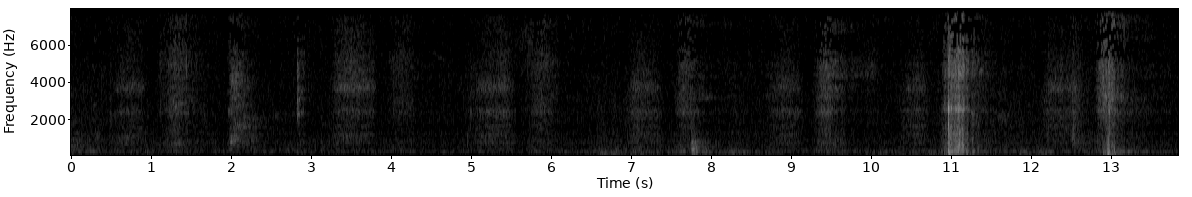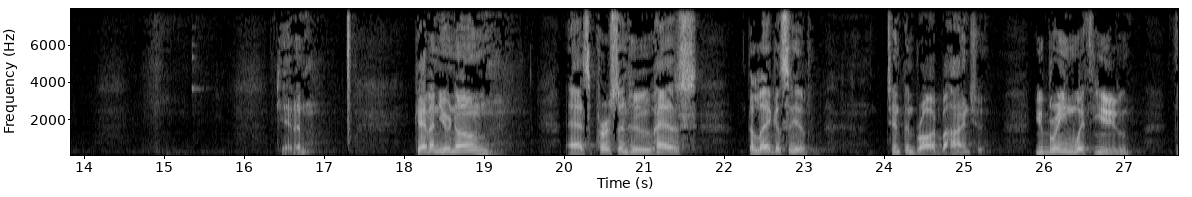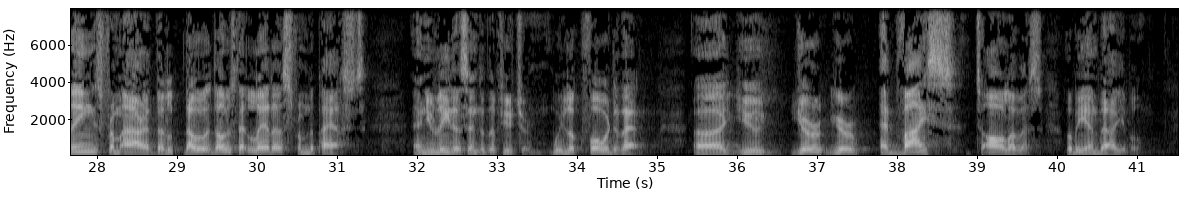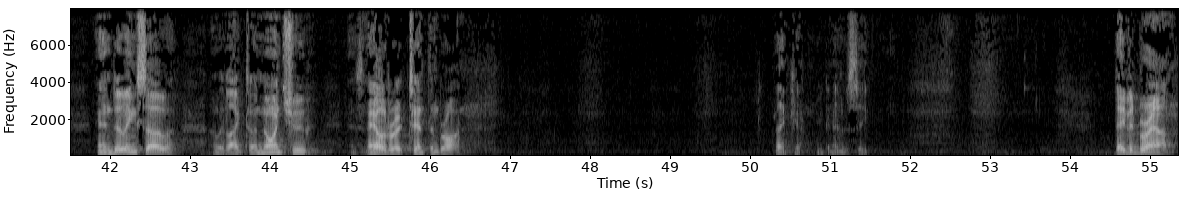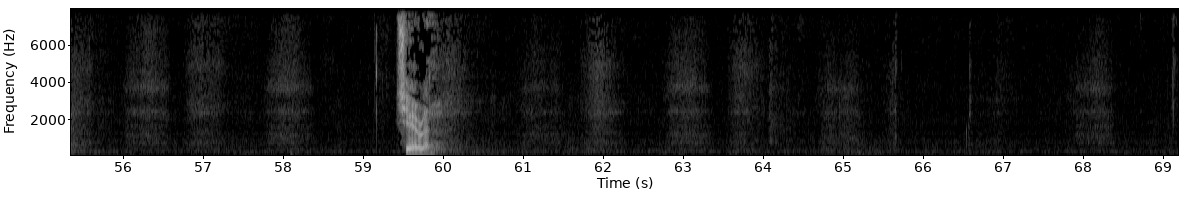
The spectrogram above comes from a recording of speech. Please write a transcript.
Kevin. Kevin, you're known as a person who has the legacy of 10th and Broad behind you. You bring with you things from our, the, those that led us from the past, and you lead us into the future. We look forward to that. Uh, you, your, your advice to all of us will be invaluable. In doing so, I would like to anoint you as an elder at 10th and Broad. Thank you. You can have a seat. David Brown, Sharon,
